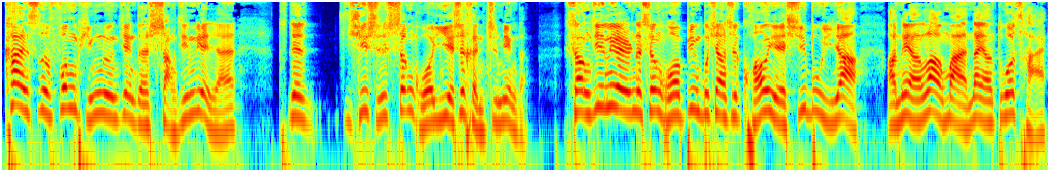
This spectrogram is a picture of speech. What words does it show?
看似风平浪静的赏金猎人，这其实生活也是很致命的。赏金猎人的生活并不像是狂野西部一样啊那样浪漫那样多彩，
